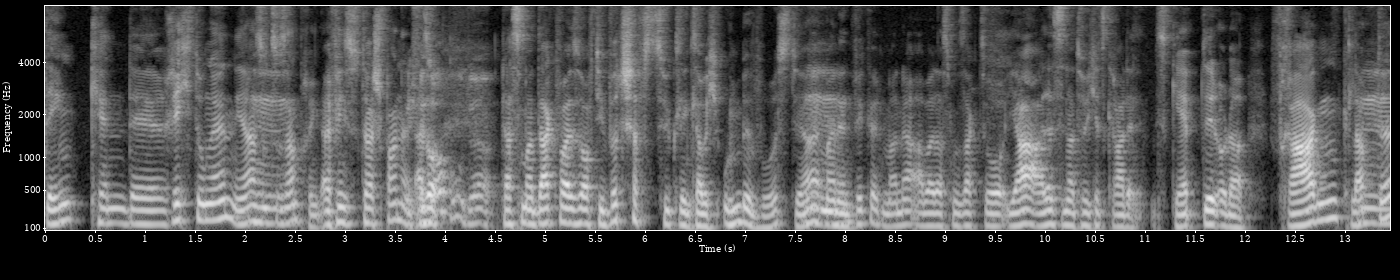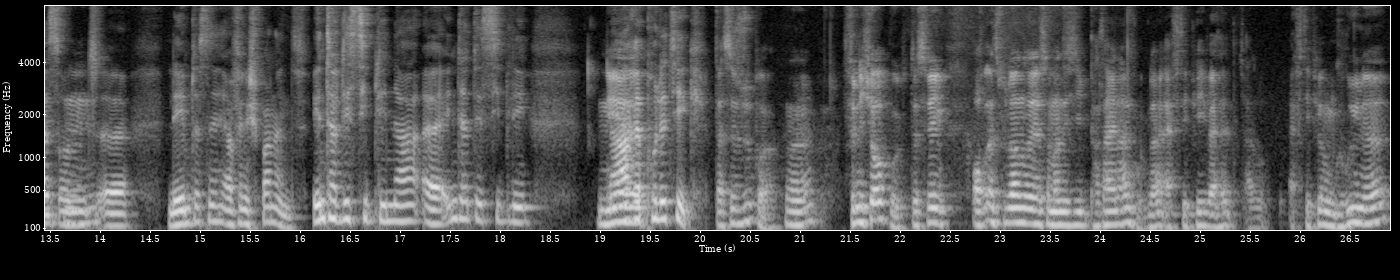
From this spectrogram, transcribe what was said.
denkende Richtungen, ja, so Mhm. zusammenbringt. Also finde ich total spannend. Ich also, auch gut, ja. dass man da quasi so auf die Wirtschaftszyklen, glaube ich, unbewusst, ja, ich Mhm. meine, entwickelt man ja, aber dass man sagt so, ja, alles sind natürlich jetzt gerade skeptisch oder Fragen, klappt Mhm, es und äh, lebt es nicht? Ja, finde ich spannend. Interdisziplinar, äh, interdisziplinäre Nee, Politik. Das ist super. Ja. Finde ich auch gut. Deswegen, auch insbesondere jetzt, wenn man sich die Parteien anguckt, ne? FDP, hält- also FDP und Grüne,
